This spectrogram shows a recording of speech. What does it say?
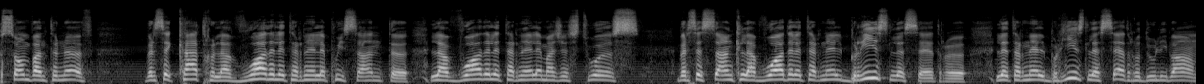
psaume 29. Verset 4, la voix de l'Éternel est puissante, la voix de l'Éternel est majestueuse. Verset 5, la voix de l'Éternel brise le cèdre, l'Éternel brise le cèdre du Liban.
